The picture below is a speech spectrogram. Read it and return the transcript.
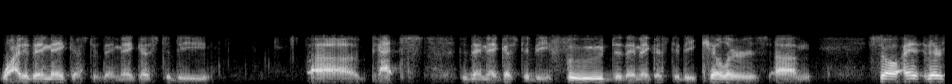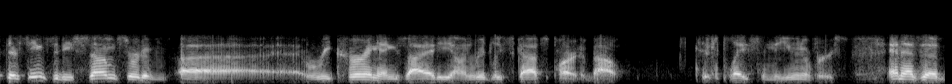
why did they make us? Did they make us to be uh, pets? Did they make us to be food? Did they make us to be killers? Um, so I, there there seems to be some sort of uh, recurring anxiety on Ridley Scott's part about his place in the universe. And as a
